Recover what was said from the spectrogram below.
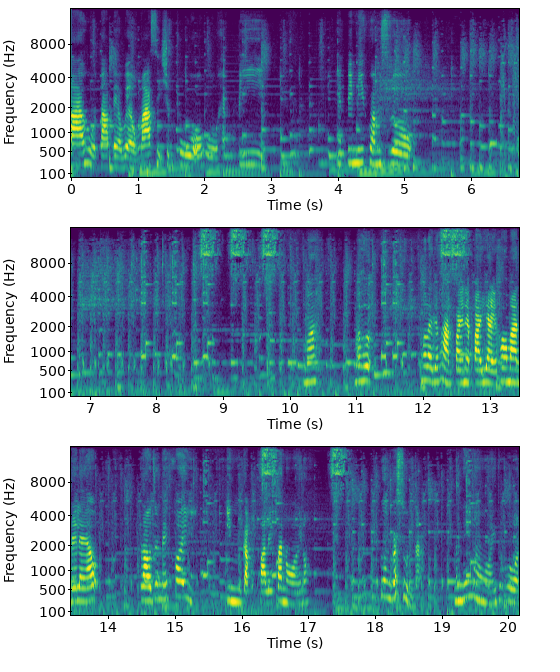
มาโอ้โหตาแป๋วแหววมากสีชมพูโอ้โหแฮปปี้แฮปปี้มีความสุขมา มาเถอะ เมื่อไรจะผ่านไปเนี่ยปลาใหญ่เข้ามาได้แล้ว เราจะไม่ค่อยอินกับปลาเล็กปลาน้อยเนาะเรื่องกระสุนอะมันได้น้อยทุกคน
